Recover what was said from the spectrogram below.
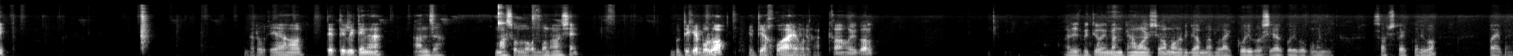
আৰু এয়া হ'ল তেতেলী টেঙা আঞ্জা। মাছৰ লগত বনোৱা হৈছে। গতিকে বলক। এতিয়া খোৱাহে কথা। ভাত খোৱা হৈ গ'ল। আজিৰ ভিডিঅ' ইমানতে সামৰিছোঁ। মোৰ ভিডিঅ' আপোনাক লাইক কৰিব শ্বেয়াৰ কৰিব কমেণ্ট ছাবস্ক্ৰাইব কৰিব। Bye bye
